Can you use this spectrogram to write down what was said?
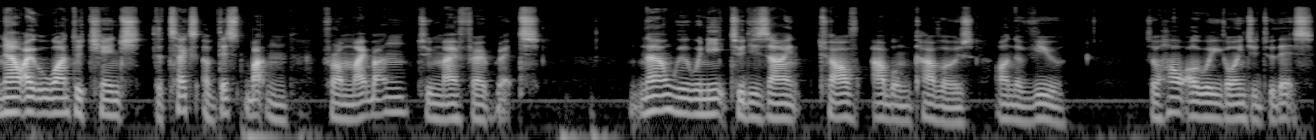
Now I want to change the text of this button from my button to my favorite. Now we will need to design 12 album covers on the view. So how are we going to do this?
